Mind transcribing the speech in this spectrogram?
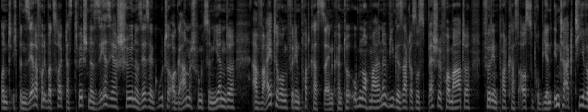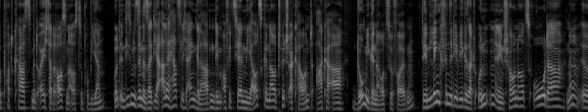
Und ich bin sehr davon überzeugt, dass Twitch eine sehr, sehr schöne, sehr, sehr gute, organisch funktionierende Erweiterung für den Podcast sein könnte, um nochmal, ne, wie gesagt, auch so Special-Formate für den Podcast auszuprobieren, interaktive Podcasts mit euch da draußen auszuprobieren. Und in diesem Sinne seid ihr alle herzlich eingeladen, dem offiziellen Miautsgenau Twitch-Account, aka Domigenau, zu folgen. Den Link findet ihr, wie gesagt, unten in den Show Notes oder ne, äh,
